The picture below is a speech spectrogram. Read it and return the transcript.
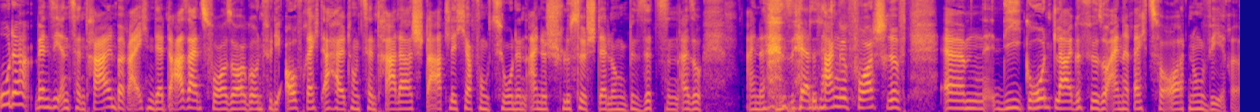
oder wenn sie in zentralen Bereichen der Daseinsvorsorge und für die Aufrechterhaltung zentraler staatlicher Funktionen eine Schlüsselstellung besitzen. Also eine sehr lange Vorschrift, ähm, die Grundlage für so eine Rechtsverordnung wäre.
